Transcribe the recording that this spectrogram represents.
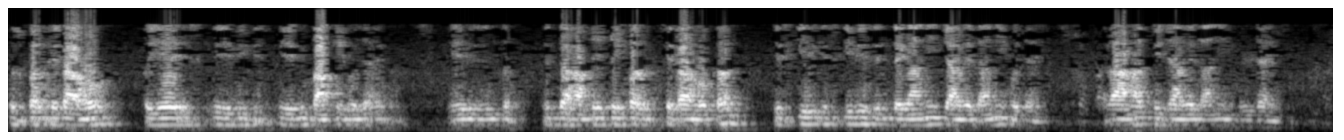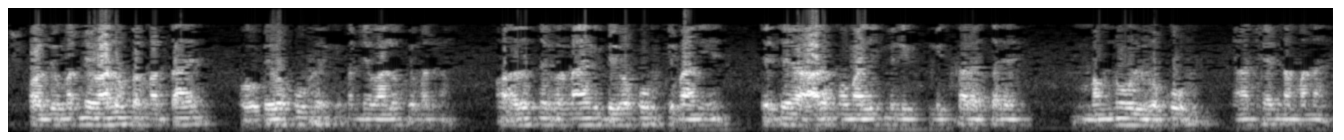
اس پر فدا ہو، تو یہ بھی باقی ہو جائے گا۔ یہ بھی زندہ حقیقی پر فدا ہو کر اس کی اس کی بھی زندگانی جاویدانی ہو جائے راحت بھی جاویدانی مل جائے اور جو مرنے والوں پر مرتا ہے، وہ بے وقوف ہے کہ مرنے والوں پہ مرنا۔ اور حضرت نے فرمایا کہ بے وقوف کے معنی ہے۔ جیسے عرب ممالک میں لکھا رہتا ہے، ممنوع الوقوف، یہاں ٹھہرنا منع ہے۔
